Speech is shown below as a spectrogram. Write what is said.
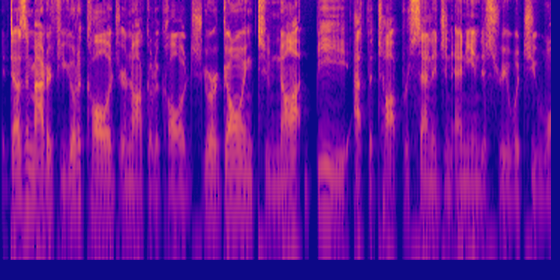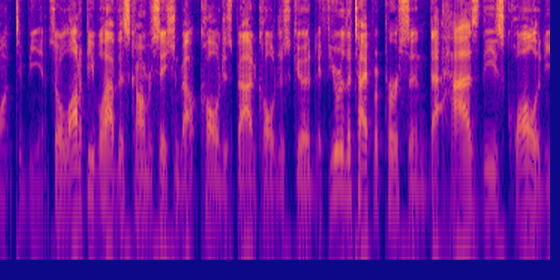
it doesn't matter if you go to college or not go to college. You are going to not be at the top percentage in any industry which you want to be in. So a lot of people have this conversation about college is bad, college is good. If you're the type of person that has these qualities,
